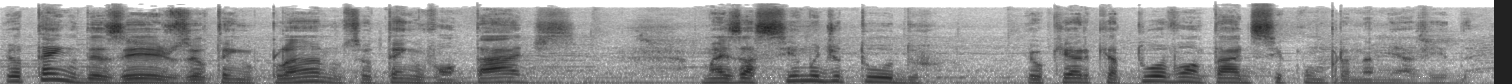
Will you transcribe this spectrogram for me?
Eu tenho desejos, eu tenho planos, eu tenho vontades, mas acima de tudo, eu quero que a tua vontade se cumpra na minha vida.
